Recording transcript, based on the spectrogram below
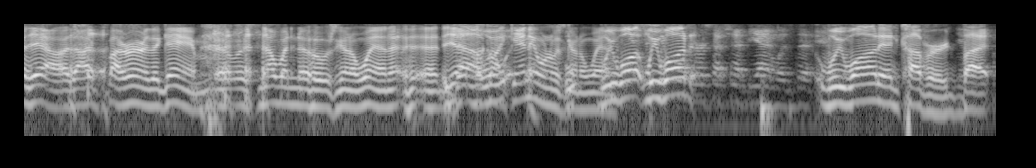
uh, yeah, I, I remember the game. It was no one knew who was going to win. It, it didn't look we- like anyone was going to win. We won. We won. Interception at the end was the. we won and covered, but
